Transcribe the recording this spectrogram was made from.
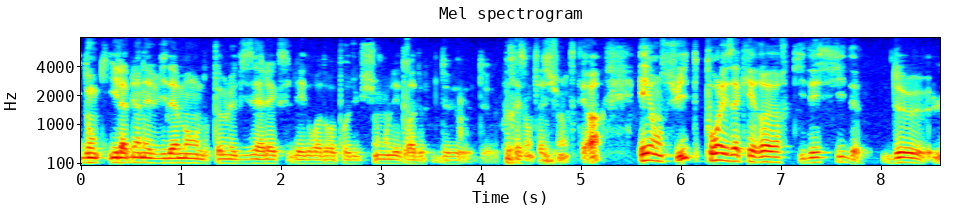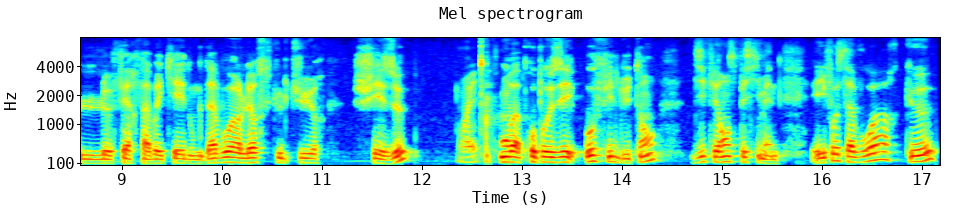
donc, il a bien évidemment, comme le disait Alex, les droits de reproduction, les droits de, présentation, etc. Et ensuite, pour les acquéreurs qui décident de le faire fabriquer, donc d'avoir leur sculpture chez eux, on va proposer au fil du temps différents spécimens. Et il faut savoir que,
